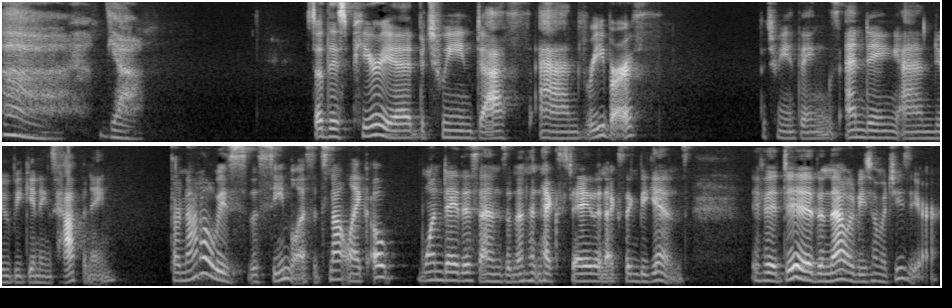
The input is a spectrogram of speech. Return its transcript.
yeah. So, this period between death and rebirth, between things ending and new beginnings happening, they're not always the seamless. It's not like, oh, one day this ends and then the next day the next thing begins. If it did, then that would be so much easier.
